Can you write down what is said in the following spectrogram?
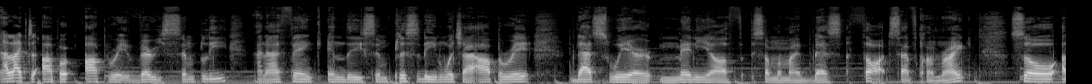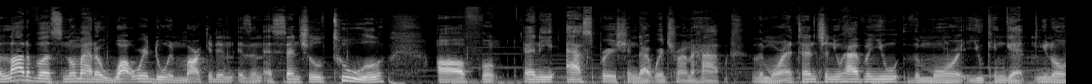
I like to oper- operate very simply, and I think in the simplicity in which I operate, that's where many of some of my best thoughts have come, right? So, a lot of us, no matter what we're doing, marketing is an essential tool of any aspiration that we're trying to have. The more attention you have on you, the more you can get. You know,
